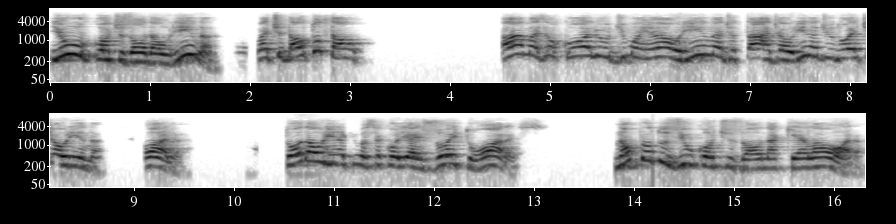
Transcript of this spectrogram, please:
E o cortisol da urina vai te dar o total. Ah, mas eu colho de manhã a urina, de tarde a urina, de noite a urina. Olha, toda a urina que você colher às 8 horas não produziu cortisol naquela hora.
